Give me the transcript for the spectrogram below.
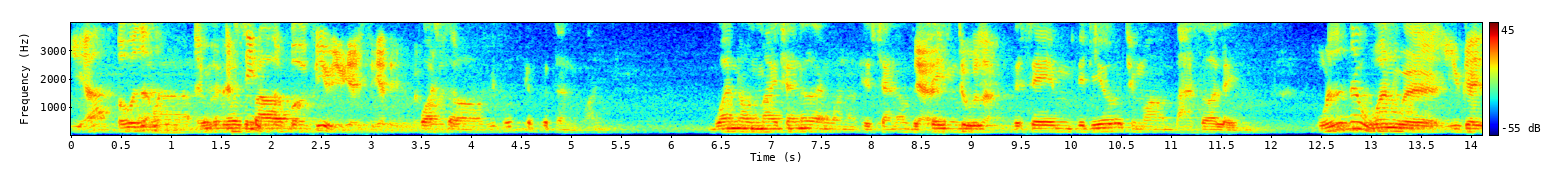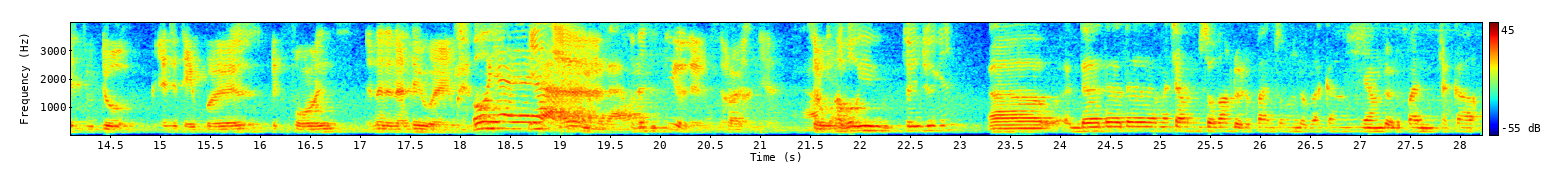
Yeah? What was that one? Uh, I've, it I've was seen about- a few of you guys together. was Was uh, we've only ever done one. One on my channel and one on his channel. The yeah, same two lah. the same video cuma bahasa lain. Wasn't there one where you guys duduk at the table with phones, and then another where? Oh yeah, yeah, yeah. I remember that so one. there's a few of those. Of course. yeah. Ah, So okay. how about you, Tunju again? Uh, the the the macam seorang duduk depan, seorang duduk belakang. Yang duduk depan cakap,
